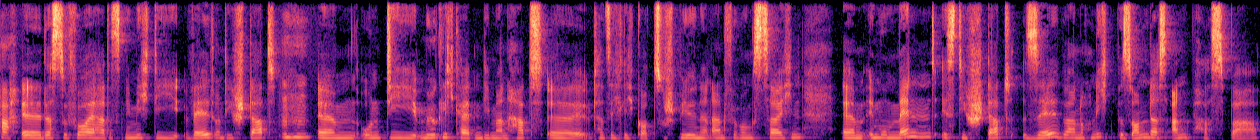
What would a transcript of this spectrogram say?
ha. Äh, das du vorher hattest, nämlich die Welt und die Stadt mhm. ähm, und die Möglichkeiten, die man hat, äh, tatsächlich Gott zu spielen, in Anführungszeichen. Ähm, Im Moment ist die Stadt selber noch nicht besonders anpassbar.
